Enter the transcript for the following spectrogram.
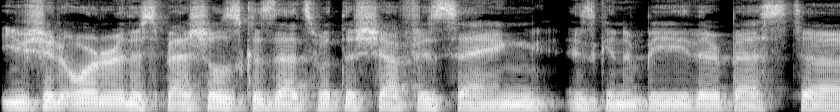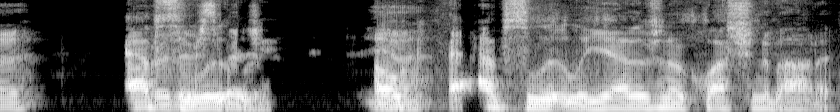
you should order the specials because that's what the chef is saying is going to be their best. Uh, absolutely. Yeah. Oh, absolutely. Yeah, there's no question about it.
